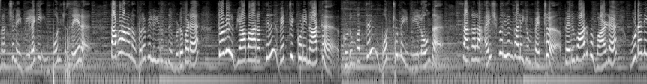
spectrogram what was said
பிரச்சனை விலகி ஒன்று சேர தவறான உறவில் இருந்து விடுபட தொழில் வியாபாரத்தில் வெற்றி கொடி நாட்ட குடும்பத்தில் ஒற்றுமை மேலோங்க. சகல ஐஸ்வர்யங்களையும் பெற்று பெருவாழ்வு வாழ உடனே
